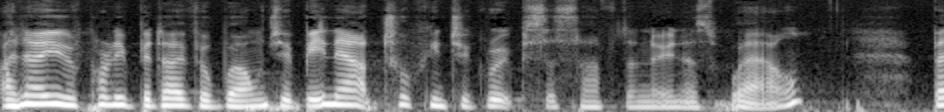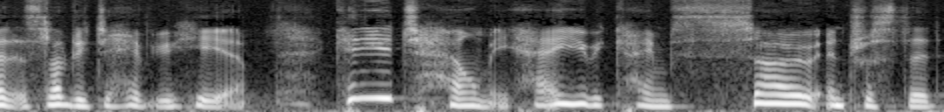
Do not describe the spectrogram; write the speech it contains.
I know you're probably a bit overwhelmed. You've been out talking to groups this afternoon as well, but it's lovely to have you here. Can you tell me how you became so interested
